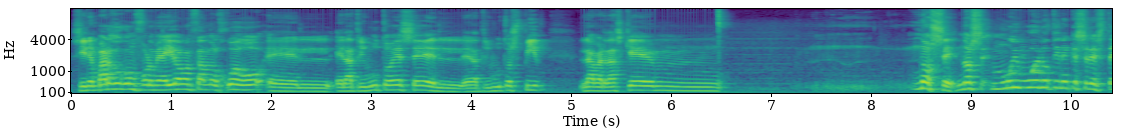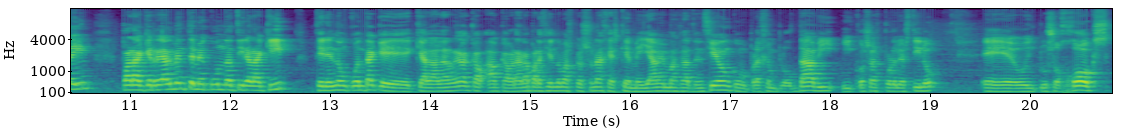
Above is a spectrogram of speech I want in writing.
Sin embargo, conforme ha ido avanzando el juego, el, atributo ese, el, atributo Speed, la verdad es que... Mm, no sé, no sé, muy bueno tiene que ser Stein para que realmente me cunda tirar aquí, teniendo en cuenta que, que a la larga acabarán apareciendo más personajes que me llamen más la atención, como por ejemplo Davi y cosas por el estilo eh, o incluso Hawks,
